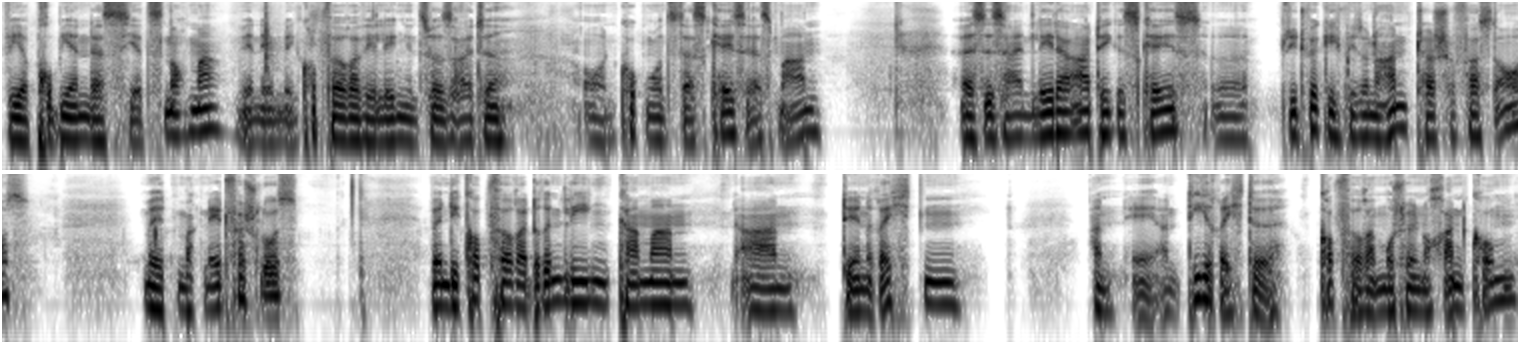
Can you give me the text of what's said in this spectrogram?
Wir probieren das jetzt nochmal. Wir nehmen den Kopfhörer, wir legen ihn zur Seite und gucken uns das Case erstmal an. Es ist ein lederartiges Case, äh, sieht wirklich wie so eine Handtasche fast aus, mit Magnetverschluss. Wenn die Kopfhörer drin liegen, kann man an den rechten, an, nee, an die rechte Kopfhörermuschel noch rankommen.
